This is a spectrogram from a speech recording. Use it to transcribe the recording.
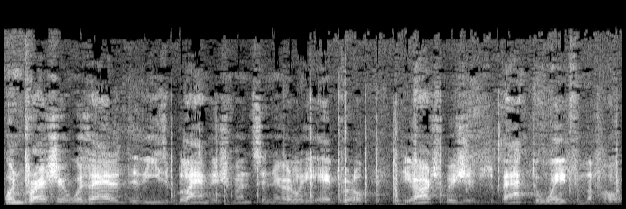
When pressure was added to these blandishments in early April, the archbishops backed away from the Pope,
